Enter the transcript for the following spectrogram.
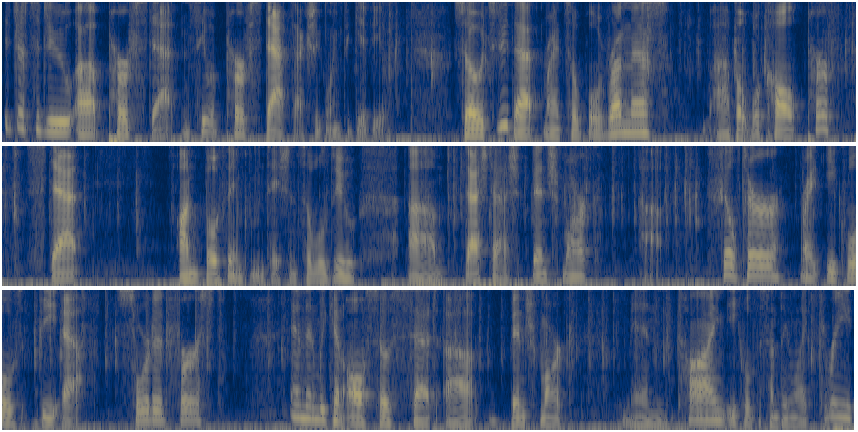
is just to do uh, perf stat and see what perf stat's actually going to give you. So to do that, right, so we'll run this, uh, but we'll call perf stat on both the implementations. So we'll do um, dash dash benchmark uh, filter, right, equals VF. Sorted first, and then we can also set uh, benchmark min time equal to something like 3,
